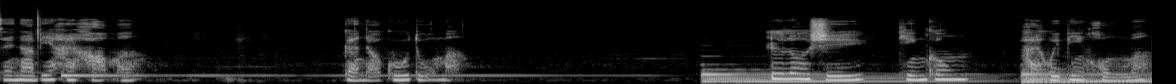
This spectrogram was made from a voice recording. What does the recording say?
在那边还好吗？感到孤独吗？日落时，天空还会变红吗？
